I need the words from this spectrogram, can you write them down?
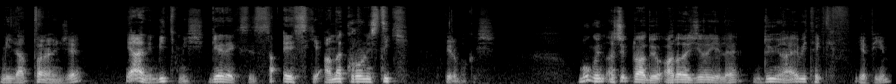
milattan önce yani bitmiş, gereksiz, eski, anakronistik bir bakış. Bugün Açık Radyo aracılığıyla dünyaya bir teklif yapayım.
